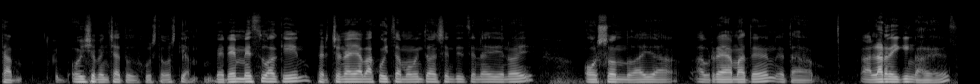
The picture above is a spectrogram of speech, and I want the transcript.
eta hoxe pentsatu justo, ostia, bere mezuakin, pertsonaia bakoitza momentuan sentitzen nahi denoi, oso ondo da aurrea ematen, eta alardeikin gabe, ez?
